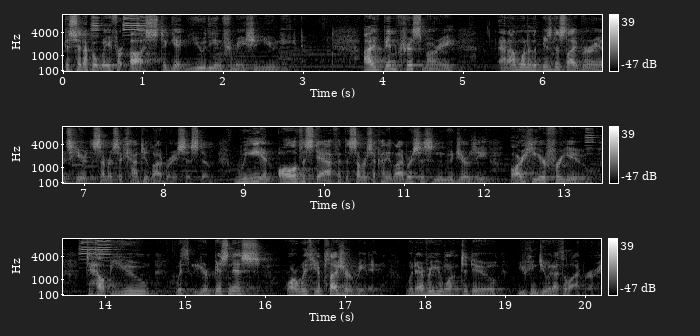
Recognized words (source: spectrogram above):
to set up a way for us to get you the information you need. I've been Chris Murray. and I'm one of the business librarians here at the Somerset County Library System. We and all of the staff at the Somerset County Library System in New Jersey are here for you to help you with your business or with your pleasure reading. Whatever you want to do, you can do it at the library.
